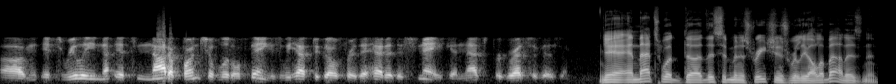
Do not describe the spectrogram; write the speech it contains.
Um, it's really not, it's not a bunch of little things. We have to go for the head of the snake, and that's progressivism. Yeah, and that's what uh, this administration is really all about, isn't it?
